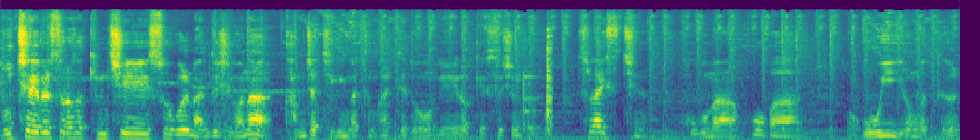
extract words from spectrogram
무채를 썰어서 김치 속을 만드시거나 감자튀김 같은 거 할 때도 예, 이렇게 쓰시면 되고 슬라이스 치는 고구마, 호박, 뭐 오이 이런 것들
